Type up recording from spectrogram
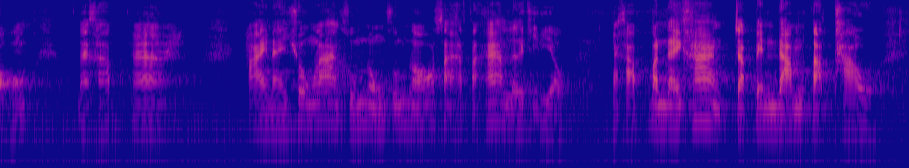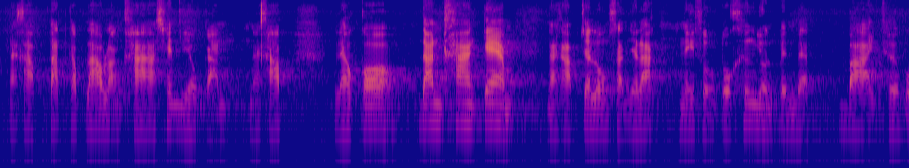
2022 นะครับอ่าภายในช่วงล่างซุ้มนงซุ้มล้อสะอาดสะอ้านเลยทีเดียวนะครับ บันไดข้างจะเป็นดำตัดเทานะครับ ตัดกับราวหลังคาเช่นเดียวกันนะครับ แล้วก็ด้านข้างแก้มนะครับจะลงสัญลักษณ์ในส่วนตัวเครื่องยนต์เป็นแบบบายเทอร์โบ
